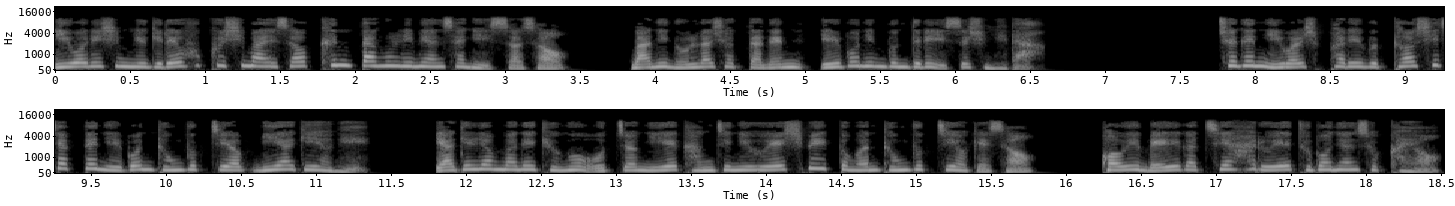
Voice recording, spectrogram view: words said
2월 26일에 후쿠시마에서 큰 땅울림 현상이 있어서 많이 놀라셨다는 일본인분들이 있으십니다. 최근 2월 18일부터 시작된 일본 동북지역 미야기현이 약 1년 만에 규모 5.2의 강진 이후에 10일 동안 동북지역에서 거의 매일같이 하루에 두 번 연속하여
